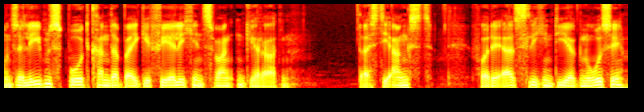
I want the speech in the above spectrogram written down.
Unser Lebensboot kann dabei gefährlich ins Wanken geraten. Da ist die Angst vor der ärztlichen Diagnose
